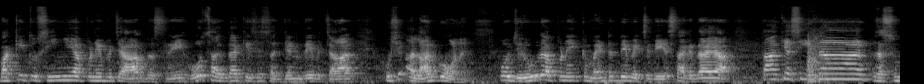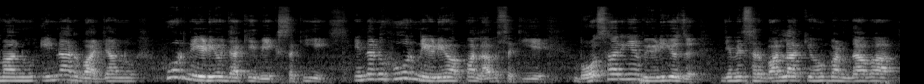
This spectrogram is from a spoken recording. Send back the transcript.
ਬਾਕੀ ਤੁਸੀਂ ਵੀ ਆਪਣੇ ਵਿਚਾਰ ਦੱਸਣੇ, ਹੋ ਸਕਦਾ ਕਿਸੇ ਸੱਜਣ ਦੇ ਵਿਚਾਰ ਕੁਝ ਅਲੱਗ ਹੋਣ। ਉਹ ਜਰੂਰ ਆਪਣੇ ਕਮੈਂਟ ਦੇ ਵਿੱਚ ਦੇ ਸਕਦਾ ਆ, ਤਾਂ ਕਿ ਅਸੀਂ ਇਹਨਾਂ ਰਸਮਾਂ ਨੂੰ, ਇਹਨਾਂ ਰਿਵਾਜਾਂ ਨੂੰ ਹੋਰ ਨੇੜਿਓਂ ਜਾ ਕੇ ਵੇਖ ਸਕੀਏ। ਇਹਨਾਂ ਨੂੰ ਹੋਰ ਨੇੜਿਓਂ ਆਪਾਂ ਲੱਭ ਸਕੀਏ। ਬਹੁਤ ਸਾਰੀਆਂ ਵੀਡੀਓਜ਼ ਜਿਵੇਂ ਸਰਬਾਲਾ ਕਿਉਂ ਬਣਦਾ ਵਾ,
